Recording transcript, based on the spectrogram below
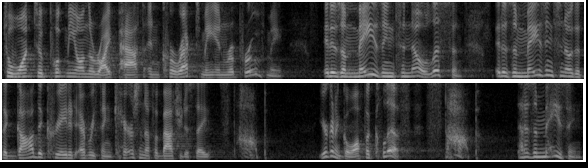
to want to put me on the right path and correct me and reprove me. It is amazing to know, listen, it is amazing to know that the God that created everything cares enough about you to say, Stop. You're going to go off a cliff. Stop. That is amazing.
